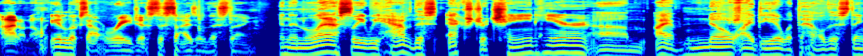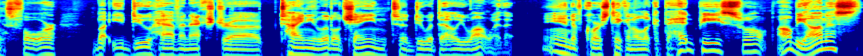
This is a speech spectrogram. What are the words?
I don't know. It looks outrageous, the size of this thing. And then lastly, we have this extra chain here. Um, I have no idea what the hell this thing's for, but you do have an extra tiny little chain to do what the hell you want with it. And of course, taking a look at the headpiece, well, I'll be honest,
